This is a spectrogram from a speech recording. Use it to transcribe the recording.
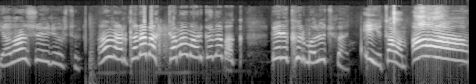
Yalan söylüyorsun. Al arkana bak. Tamam arkana bak. Beni kırma lütfen. İyi tamam. Aa!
